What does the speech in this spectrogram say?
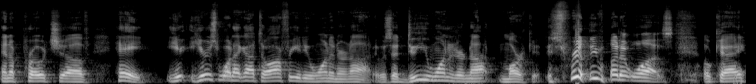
an approach of, hey, here, here's what I got to offer you. Do you want it or not? It was a do you want it or not market. It's really what it was. Okay.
